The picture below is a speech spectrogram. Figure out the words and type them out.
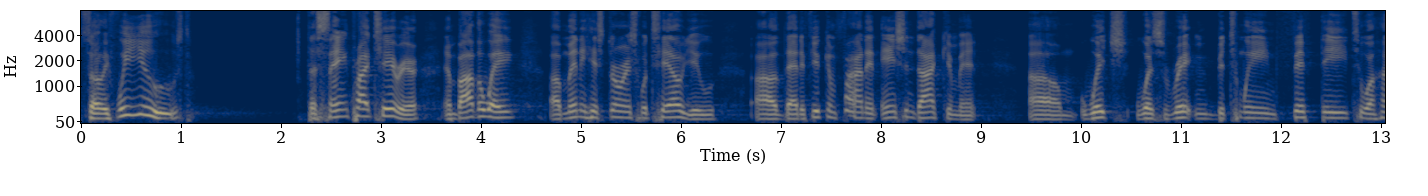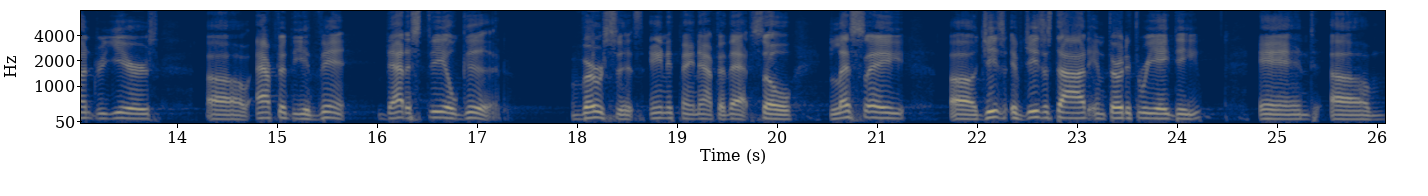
So if we used the same criteria, and by the way, uh, many historians will tell you uh, that if you can find an ancient document um, which was written between 50 to 100 years uh, after the event, that is still good versus anything after that. So let's say uh, Jesus, if Jesus died in 33 AD and um,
